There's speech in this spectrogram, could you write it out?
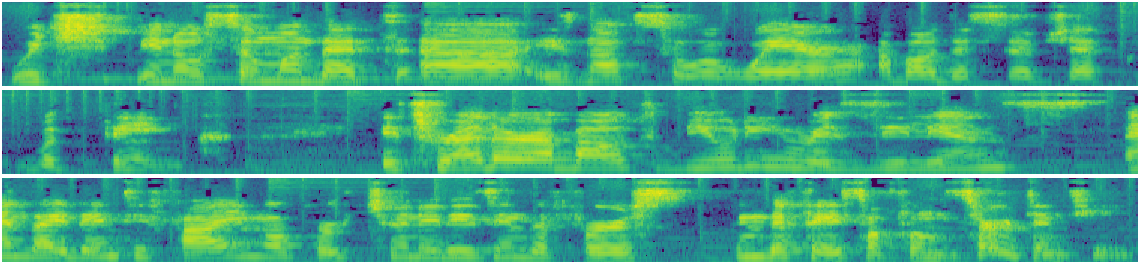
which you know someone that uh, is not so aware about the subject would think it's rather about building resilience and identifying opportunities in the first in the face of uncertainty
